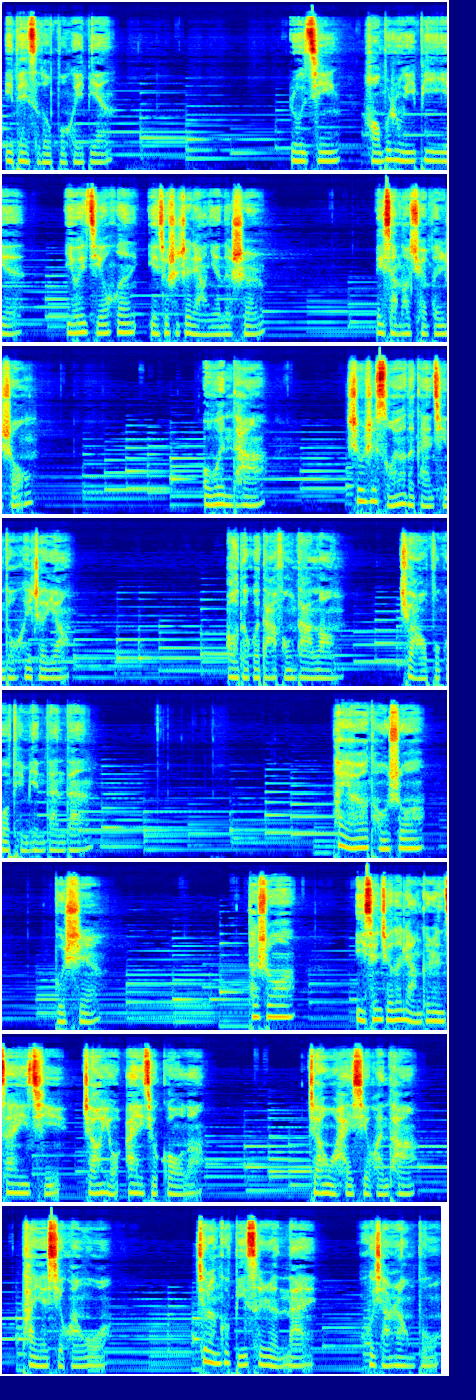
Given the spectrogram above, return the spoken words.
一辈子都不会变。如今好不容易毕业。以为结婚也就是这两年的事儿，没想到却分手。我问他，是不是所有的感情都会这样，熬得过大风大浪，却熬不过平平淡淡？他摇摇头说，不是。他说，以前觉得两个人在一起，只要有爱就够了，只要我还喜欢他，他也喜欢我，就能够彼此忍耐。互相让步，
